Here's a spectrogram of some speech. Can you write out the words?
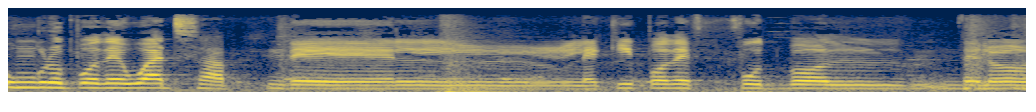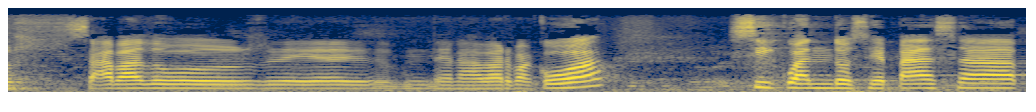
un grupo de WhatsApp del equipo de fútbol de los sábados de, la barbacoa, si cuando se pasa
